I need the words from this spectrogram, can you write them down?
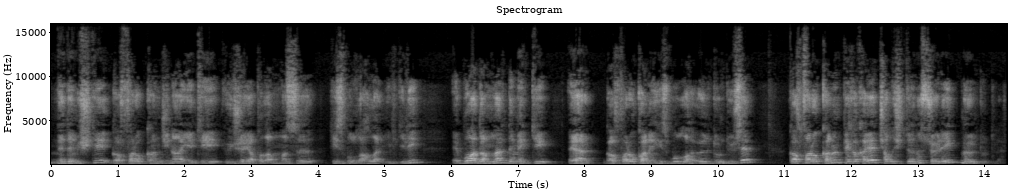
ne demişti? Gaffar Okkan cinayeti, hücre yapılanması Hizbullah'la ilgili. E, bu adamlar demek ki eğer Gaffar Okkan'ı Hizbullah öldürdüyse Gaffar Okkan'ın PKK'ya çalıştığını söyleyip mi öldürdüler?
